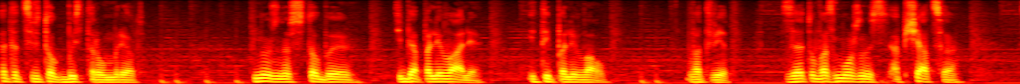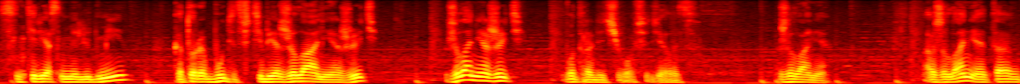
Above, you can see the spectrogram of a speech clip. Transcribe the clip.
этот цветок быстро умрет. Нужно, чтобы тебя поливали, и ты поливал в ответ. За эту возможность общаться с интересными людьми, которая будет в тебе желание жить. Желание жить, вот ради чего все делается. Желание. А желание – это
